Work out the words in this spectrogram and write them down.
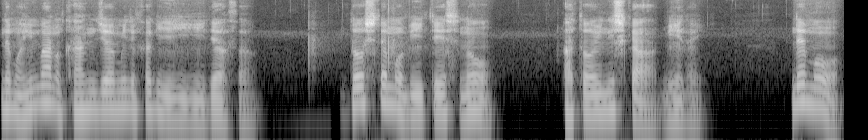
でも今の感じを見る限りではさ、どうしても BTS の後追いにしか見えない。でも、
